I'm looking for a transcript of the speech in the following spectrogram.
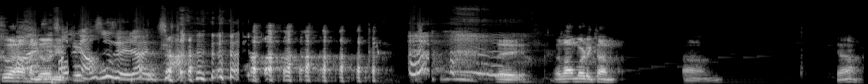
之外很多。从小数学就很差。对，a lot more to come。嗯，yeah。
